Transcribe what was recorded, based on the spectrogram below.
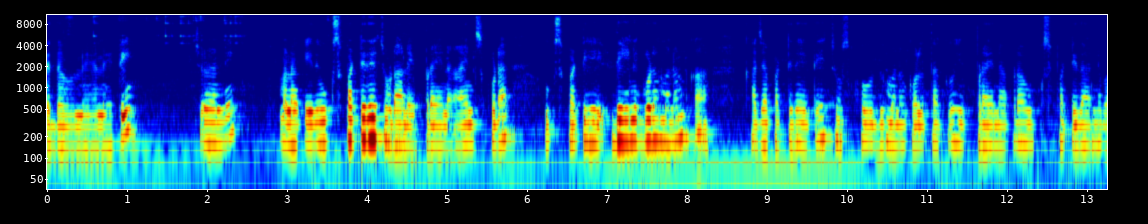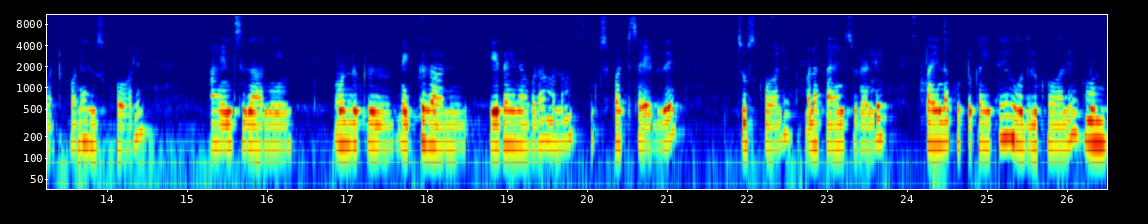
పెద్దగా ఉన్నాయి అనేటి. చూడండి మనకి ఇది ఉక్స్ పట్టిదే చూడాలి ఎప్పుడైనా. ఆయన్స్ కూడా ఉక్స్ పట్టి దేనికి కూడా మనం కా కజా పట్టిది అయితే చూసుకోవద్దు. మన కొలతకు ఎప్పుడైనా కూడా ఉక్స్ పట్టి దాన్ని పట్టుకొని చూసుకోవాలి. ఆయన్స్ కానీ ముందుకు నెక్ కానీ ఏదైనా కూడా మనం ఉక్స్ పట్టి సైడ్దే చూసుకోవాలి. మన కాయిన్స్ చూడండి. పైన కుట్టుకైతే వదులుకోవాలి. ముందు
